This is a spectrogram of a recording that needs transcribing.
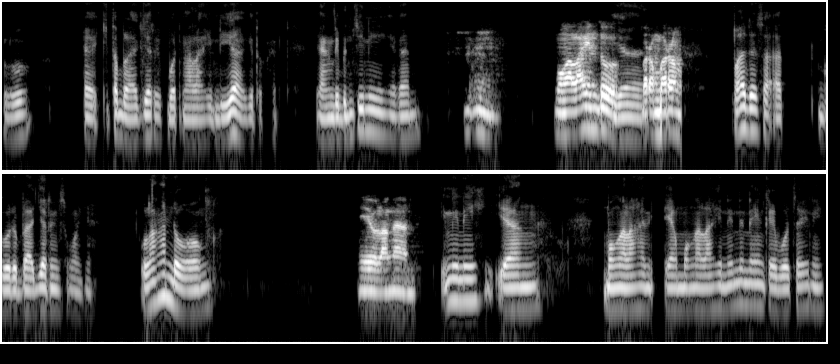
lu eh kita belajar buat ngalahin dia gitu kan yang dibenci nih ya kan Mm-mm. mau ngalahin tuh Iya. bareng-bareng. pada saat gue udah belajar nih semuanya ulangan dong Iya ulangan. ini nih yang mau ngalahin yang mau ngalahin ini nih yang kayak bocah ini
